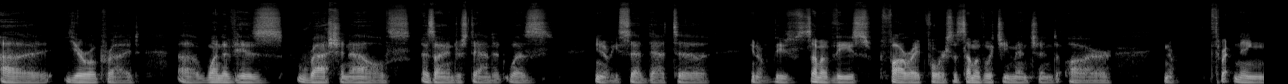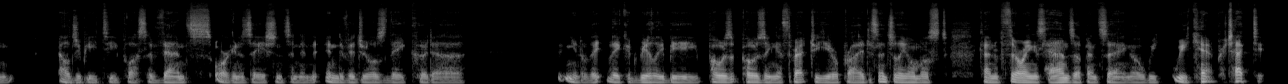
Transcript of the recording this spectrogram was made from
uh, Europride. Uh, one of his rationales, as I understand it, was, you know, he said that, uh, you know, these some of these far right forces, some of which he mentioned, are, you know, threatening LGBT plus events, organizations, and individuals. They could, uh, you know they, they could really be pose, posing a threat to Europride essentially almost kind of throwing his hands up and saying oh we we can't protect you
